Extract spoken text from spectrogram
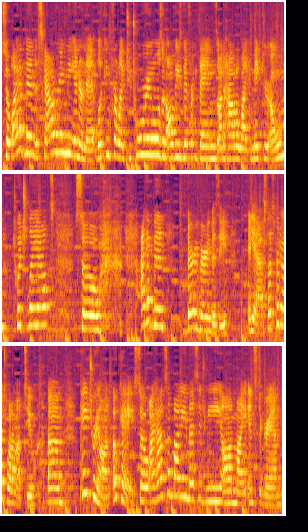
So I have been scouring the internet looking for like tutorials and all these different things on how to like make your own Twitch layouts. So I have been very, very busy. Yeah, so that's pretty much what I'm up to. Um, Patreon. Okay, so I had somebody message me on my Instagram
